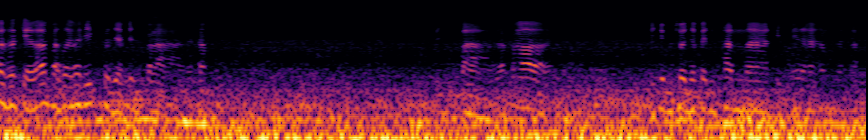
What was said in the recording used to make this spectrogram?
ก็สังเกตว่าปลาเทยแม่พริกส่วนใหญ่เป็นปลานะครับ แล้วก็เขตชุมชนจะเป็นทำนาติดแม่น้ำนะครับ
